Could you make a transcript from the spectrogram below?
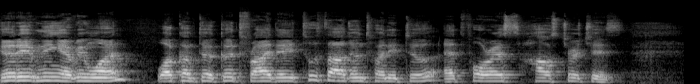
Good evening, everyone. Welcome to Good Friday 2022 at Forest House Churches.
